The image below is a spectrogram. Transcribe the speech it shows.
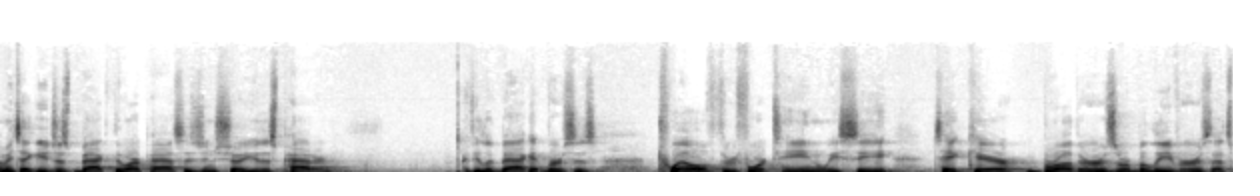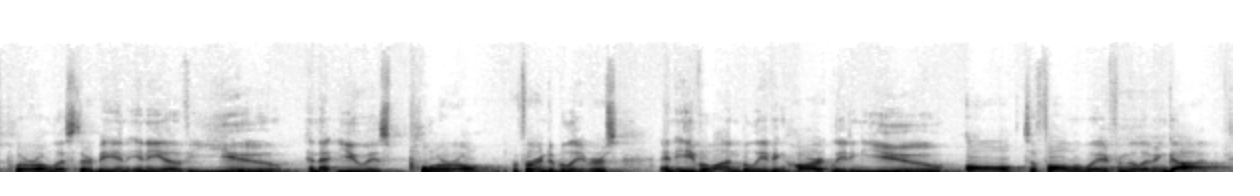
Let me take you just back through our passage and show you this pattern. If you look back at verses 12 through 14, we see Take care, brothers or believers, that's plural, lest there be in any of you, and that you is plural, referring to believers, an evil, unbelieving heart, leading you all to fall away from the living God.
